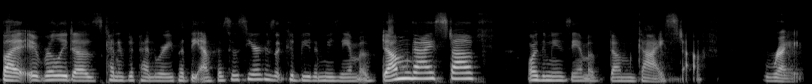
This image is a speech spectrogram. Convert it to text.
but it really does kind of depend where you put the emphasis here because it could be the Museum of Dumb Guy Stuff or the Museum of Dumb Guy Stuff. Right.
